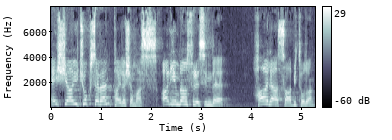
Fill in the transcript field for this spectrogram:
Eşyayı çok seven paylaşamaz. Ali İmran suresinde hala sabit olan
